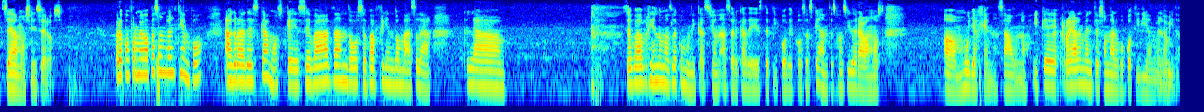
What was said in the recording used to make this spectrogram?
seamos sinceros. Pero conforme va pasando el tiempo, agradezcamos que se va dando, se va abriendo más la, la se va abriendo más la comunicación acerca de este tipo de cosas que antes considerábamos muy ajenas a uno y que realmente son algo cotidiano en la vida.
